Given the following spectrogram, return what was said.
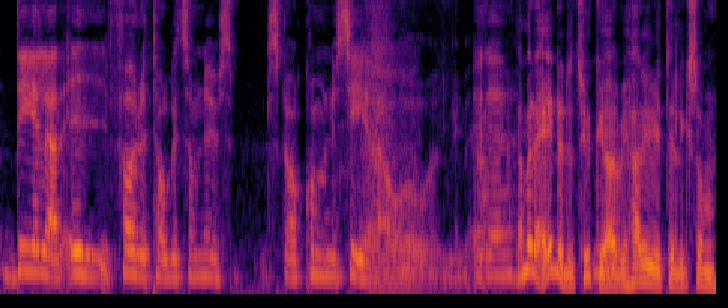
delar i företaget som nu ska kommunicera. Och är det... Ja men det är det, det tycker jag. Mm. Vi hade ju lite liksom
